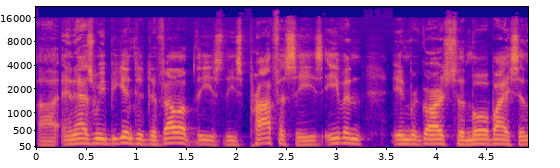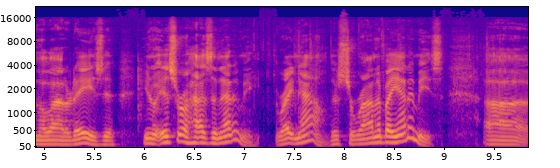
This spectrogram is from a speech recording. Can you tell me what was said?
uh, and as we begin to develop these these prophecies even in regards to the moabites in the latter days uh, you know israel has an enemy right now. They're surrounded by enemies. Uh,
